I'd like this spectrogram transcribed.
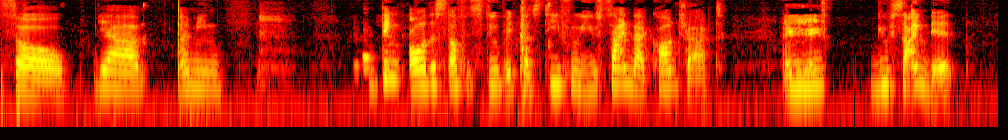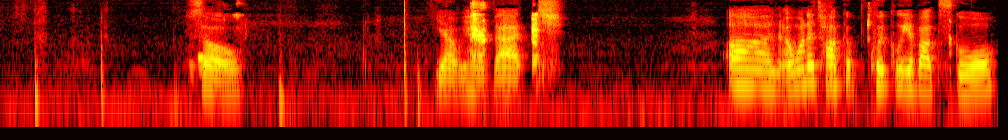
so, yeah, I mean, I think all this stuff is stupid because Tfue, you signed that contract. I mean, Mhm. it's, you signed it. So, yeah, we have that. Uh, I want to talk quickly about school,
